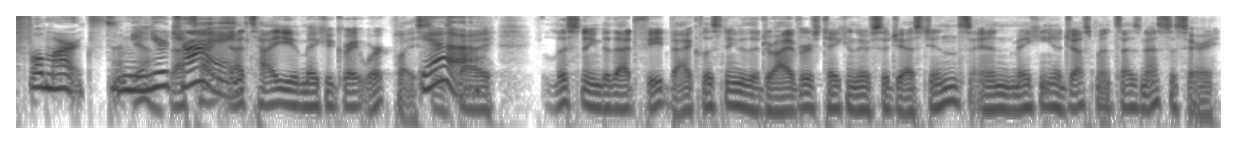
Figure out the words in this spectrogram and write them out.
full marks. I mean, Yeah, you're that's trying. How, that's how you make a great workplace. Yeah. by listening to that feedback, listening to the drivers, taking their suggestions, and making adjustments as necessary.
